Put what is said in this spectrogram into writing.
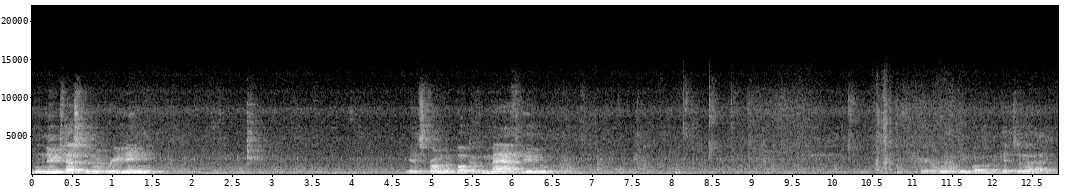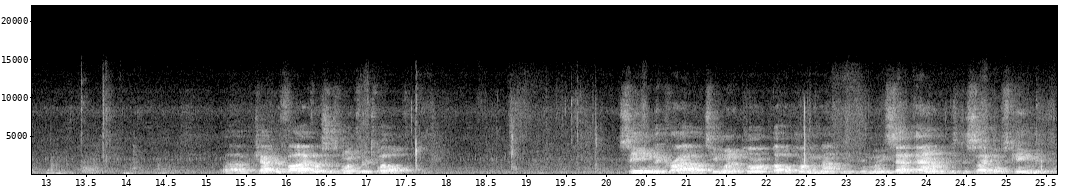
The New Testament reading is from the book of Matthew. I get to that. Uh, chapter 5, verses 1 through 12. Seeing the crowds, he went upon, up upon the mountain, and when he sat down, his disciples came to him.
